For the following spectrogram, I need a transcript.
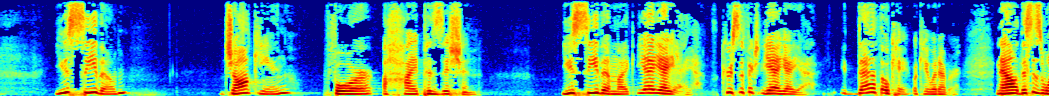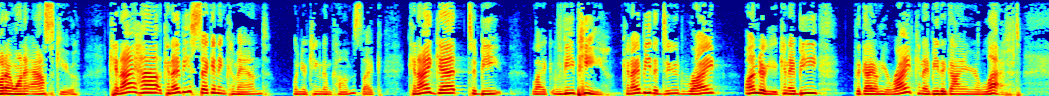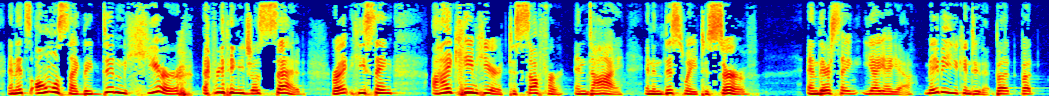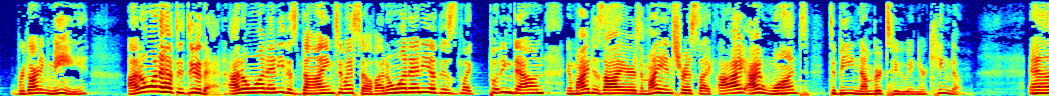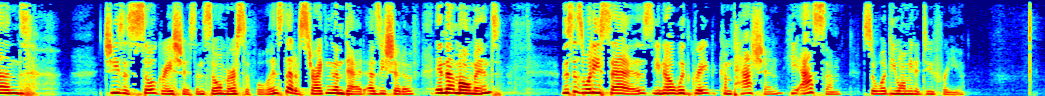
you see them jockeying for a high position. You see them like yeah yeah yeah yeah crucifixion yeah yeah yeah death okay okay whatever. Now this is what i want to ask you can I have, can I be second in command? when your kingdom comes? Like, can I get to be like VP? Can I be the dude right under you? Can I be the guy on your right? Can I be the guy on your left? And it's almost like they didn't hear everything he just said, right? He's saying, I came here to suffer and die, and in this way to serve. And they're saying, yeah, yeah, yeah, maybe you can do that. But, but regarding me, I don't want to have to do that. I don't want any of this dying to myself. I don't want any of this like putting down know, my desires and my interests. Like I, I want to be number two in your kingdom. And Jesus so gracious and so merciful. Instead of striking them dead as he should have in that moment, this is what he says, you know, with great compassion. He asks them, So what do you want me to do for you?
